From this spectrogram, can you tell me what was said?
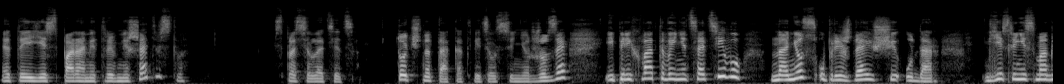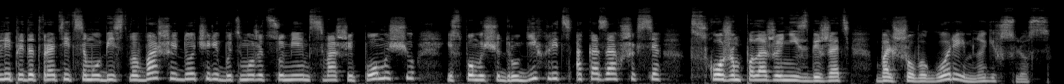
«Это и есть параметры вмешательства?» — спросил отец. «Точно так», — ответил сеньор Жозе, и, перехватывая инициативу, нанес упреждающий удар — если не смогли предотвратить самоубийство вашей дочери, быть может, сумеем с вашей помощью и с помощью других лиц, оказавшихся в схожем положении, избежать большого горя и многих слез.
